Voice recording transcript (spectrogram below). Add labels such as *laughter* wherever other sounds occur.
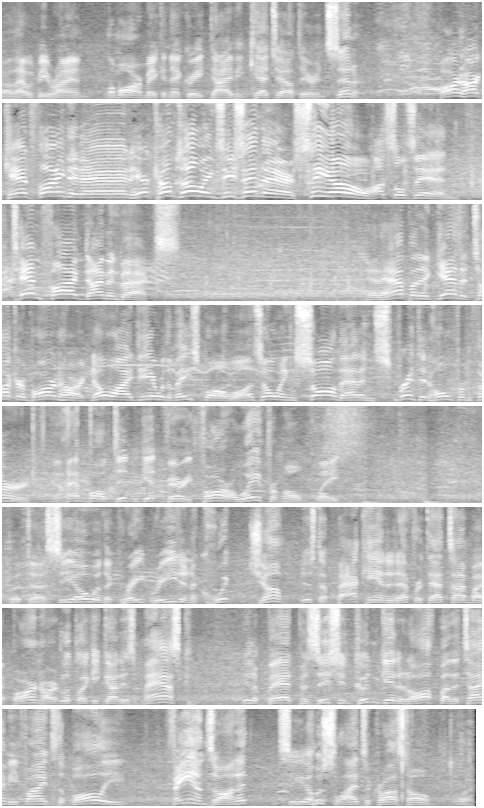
Well, that would be Ryan LaMarre making that great diving catch out there in center. Barnhart can't find it, and here comes Owings. He's in there. CO hustles in. 10 5 Diamondbacks. It happened again to Tucker Barnhart. No idea where the baseball was. Owings saw that and sprinted home from third. Now, that ball didn't get very far away from home plate. But uh, CO with a great read and a quick jump. Just a backhanded effort that time by Barnhart. Looked like he got his mask in a bad position. Couldn't get it off. By the time he finds the ball, he fans on it. CO *laughs* slides across home. Boy,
